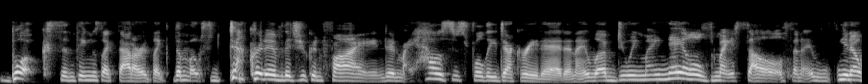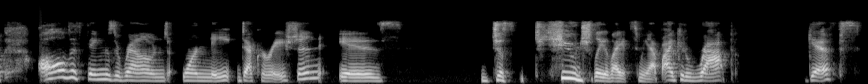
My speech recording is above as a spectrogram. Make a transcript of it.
books and things like that are like the most decorative that you can find and my house is fully decorated and I love doing my nails myself and I you know all the things around ornate decoration is just hugely lights me up. I could wrap gifts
